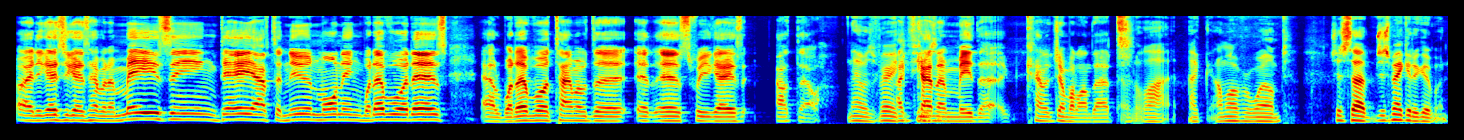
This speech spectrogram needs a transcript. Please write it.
All right, you guys, you guys have an amazing day, afternoon, morning, whatever it is, at whatever time of the it is for you guys out there. That was very I kind of made that, kind of jumbled on that. That was a lot. I, I'm overwhelmed. Just uh, just make it a good one.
